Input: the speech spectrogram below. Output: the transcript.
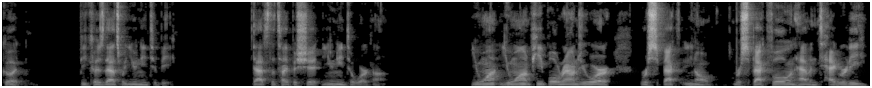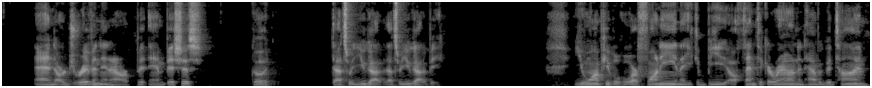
good. Because that's what you need to be. That's the type of shit you need to work on you want you want people around you who are respect you know respectful and have integrity and are driven and are ambitious good that's what you got that's what you got to be you want people who are funny and that you can be authentic around and have a good time,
